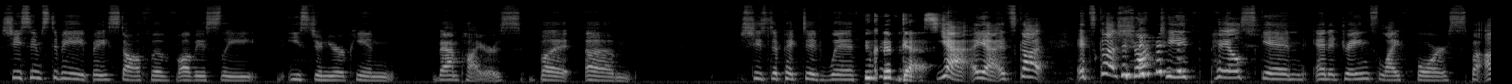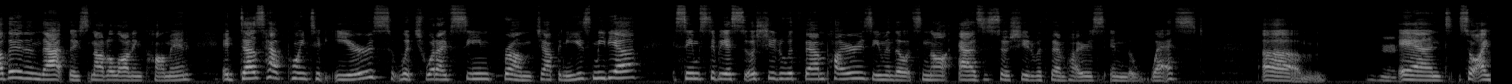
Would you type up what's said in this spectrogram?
she seems to be based off of obviously Eastern European vampires, but um, she's depicted with You could have guessed. yeah, yeah. It's got it's got sharp teeth, pale skin, and it drains life force. But other than that, there's not a lot in common. It does have pointed ears, which what I've seen from Japanese media seems to be associated with vampires, even though it's not as associated with vampires in the West. Um, Mhm. and so I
